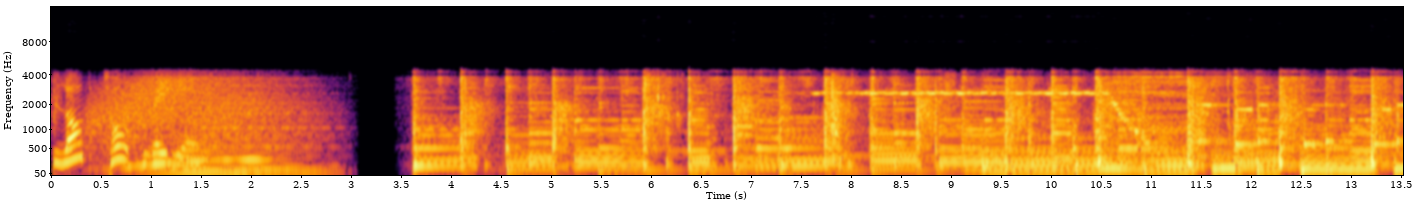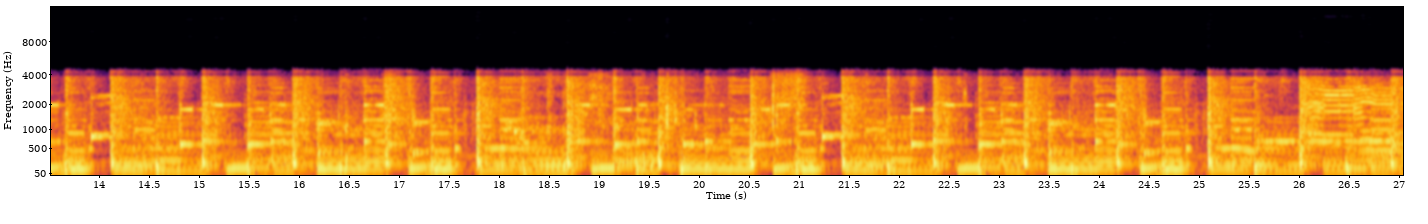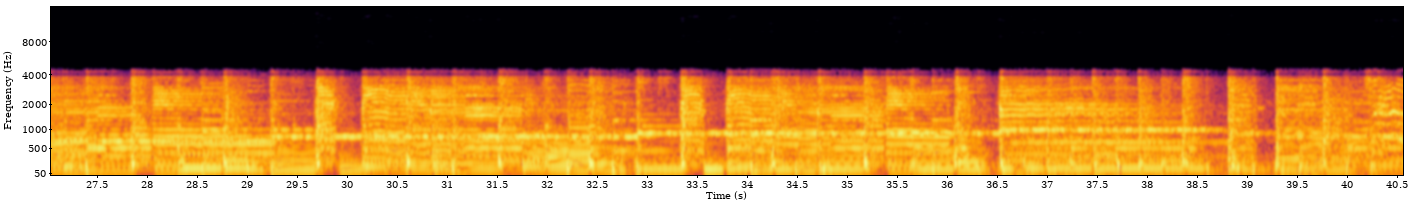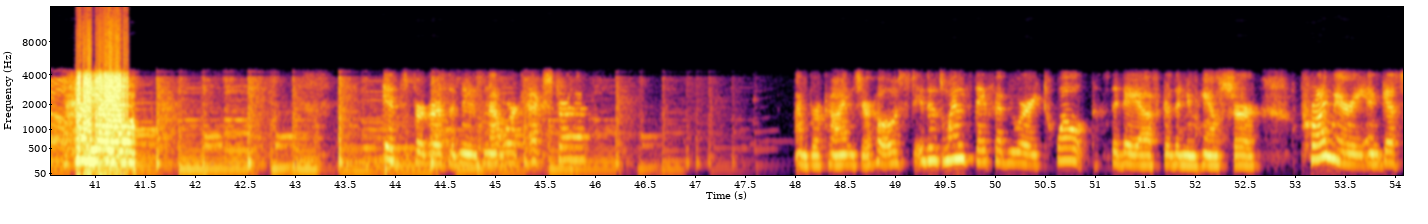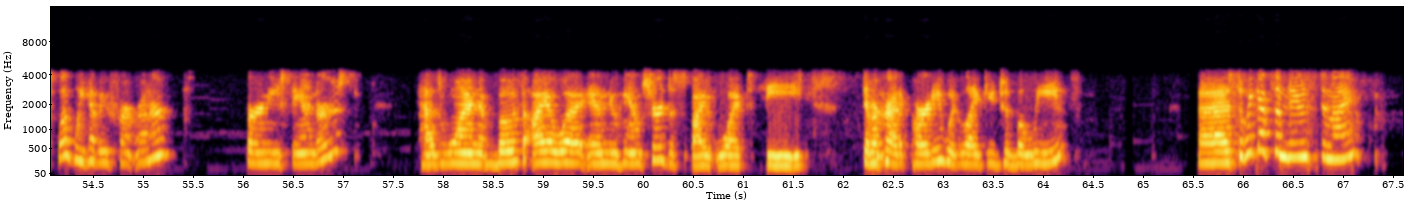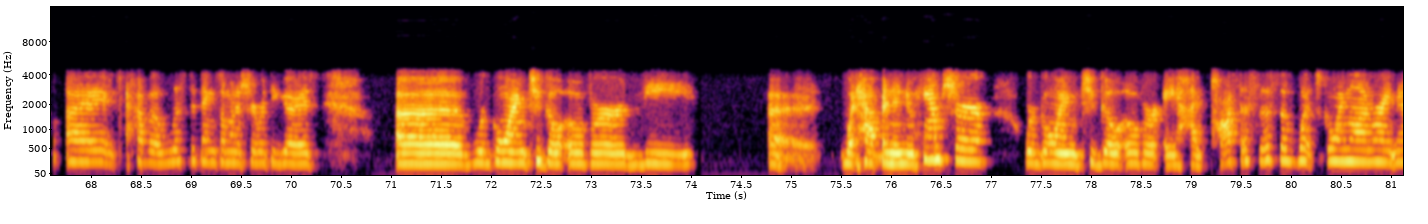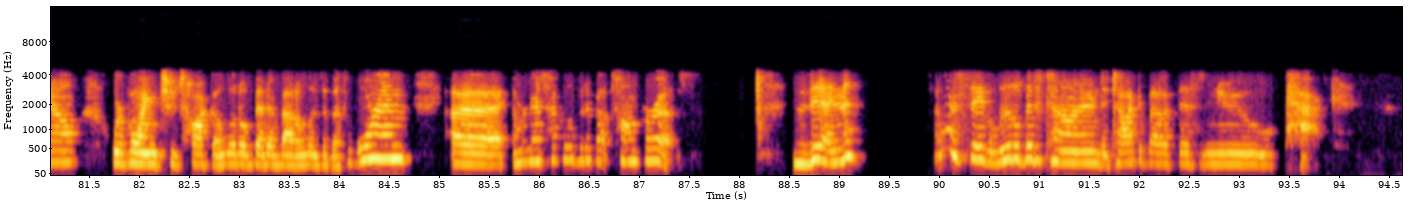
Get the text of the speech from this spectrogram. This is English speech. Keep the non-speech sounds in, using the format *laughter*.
Blog Talk Radio. Progressive News Network Extra. I'm Brook Hines, your host. It is Wednesday, February 12th, the day after the New Hampshire primary. And guess what? We have a front runner. Bernie Sanders has won both Iowa and New Hampshire, despite what the Democratic Party would like you to believe. Uh, so we got some news tonight. I have a list of things I want to share with you guys. Uh, we're going to go over the uh, what happened in New Hampshire. We're going to go over a hypothesis of what's going on right now. We're going to talk a little bit about Elizabeth Warren, uh, and we're going to talk a little bit about Tom Perez. Then I want to save a little bit of time to talk about this new PAC.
